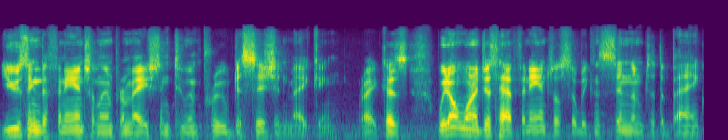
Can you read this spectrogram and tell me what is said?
using the financial information to improve decision making right? Because we don't want to just have financials so we can send them to the bank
